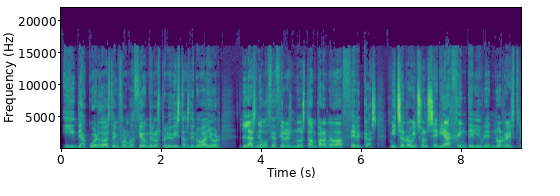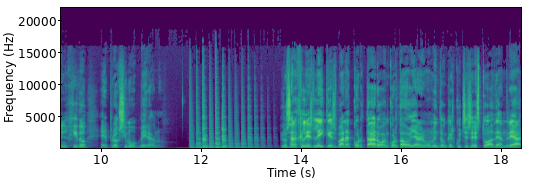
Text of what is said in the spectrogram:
y de acuerdo a esta información de los periodistas de Nueva York, las negociaciones no están para nada cercas. Mitchell Robinson sería agente libre no restringido el próximo verano. Los Ángeles Lakers van a cortar o han cortado ya en el momento en que escuches esto a de Andrea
